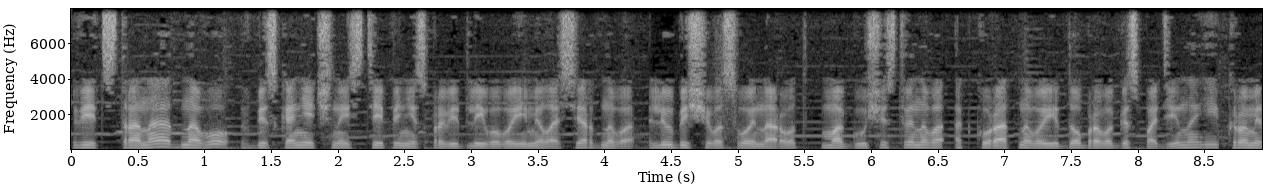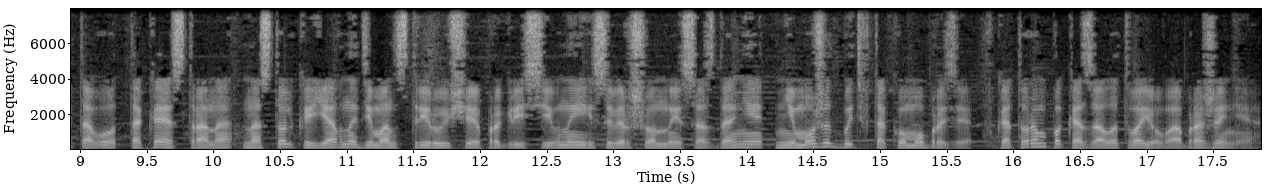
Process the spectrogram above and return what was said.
Ведь страна одного, в бесконечной степени справедливого и милосердного, любящего свой народ, могущественного, аккуратного и доброго господина и, кроме того, такая страна, настолько явно демонстрирующая прогрессивные и совершенные создания, не может быть в таком образе, в котором показало твое воображение.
